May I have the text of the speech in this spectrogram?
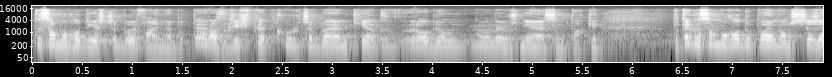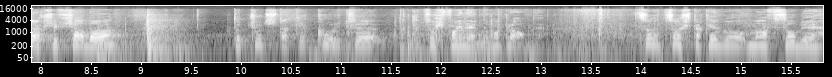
Te samochody jeszcze były fajne, bo teraz gdzieś te kurcze BMki jak robią, no one już nie są takie. Do tego samochodu powiem wam szczerze, jak się wsiada, to czuć takie kurcze, takie coś fajnego, naprawdę. Co, coś takiego ma w sobie.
